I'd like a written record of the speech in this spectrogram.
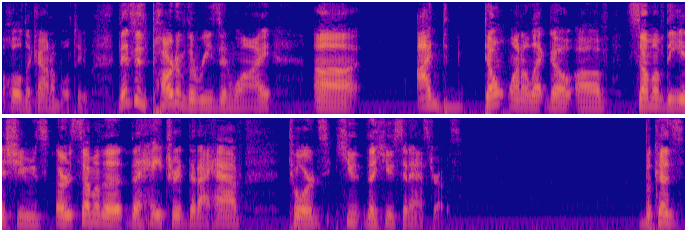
hold accountable to. This is part of the reason why uh, I d- don't want to let go of some of the issues or some of the, the hatred that I have towards Hu- the Houston Astros. Because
